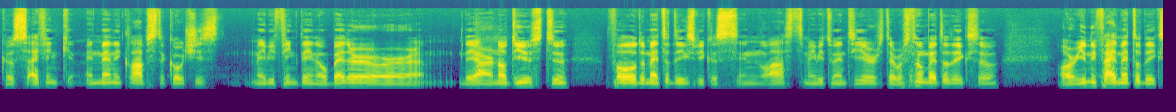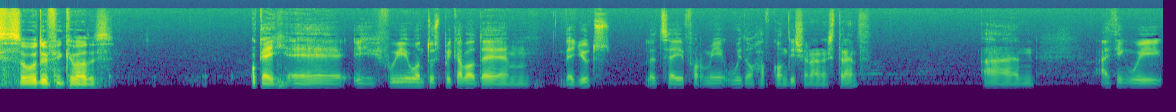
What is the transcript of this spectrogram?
because I think in many clubs the coaches maybe think they know better or um, they are not used to follow the methodics because in the last maybe 20 years there was no methodics, so or unified methodics. So what do you think about this? Okay, uh, if we want to speak about the um, the youths, let's say for me we don't have condition and strength, and I think we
